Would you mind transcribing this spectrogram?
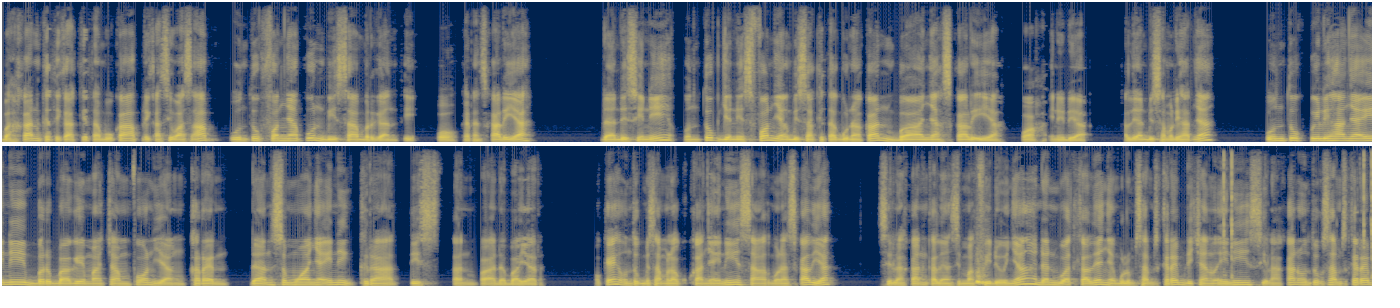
Bahkan ketika kita buka aplikasi WhatsApp, untuk fontnya pun bisa berganti. Oh, keren sekali ya. Dan di sini untuk jenis font yang bisa kita gunakan banyak sekali ya. Wah, ini dia. Kalian bisa melihatnya. Untuk pilihannya ini berbagai macam font yang keren dan semuanya ini gratis tanpa ada bayar. Oke, untuk bisa melakukannya ini sangat mudah sekali ya. Silahkan kalian simak videonya dan buat kalian yang belum subscribe di channel ini silahkan untuk subscribe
